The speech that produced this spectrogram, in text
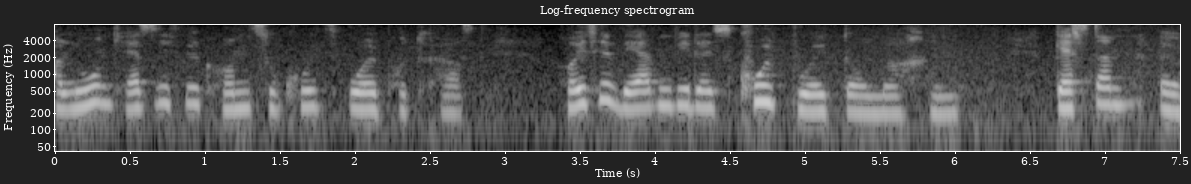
Hallo und herzlich willkommen zu Kults Bowl Podcast. Heute werden wir das Kult Breakdown machen. Gestern, äh,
